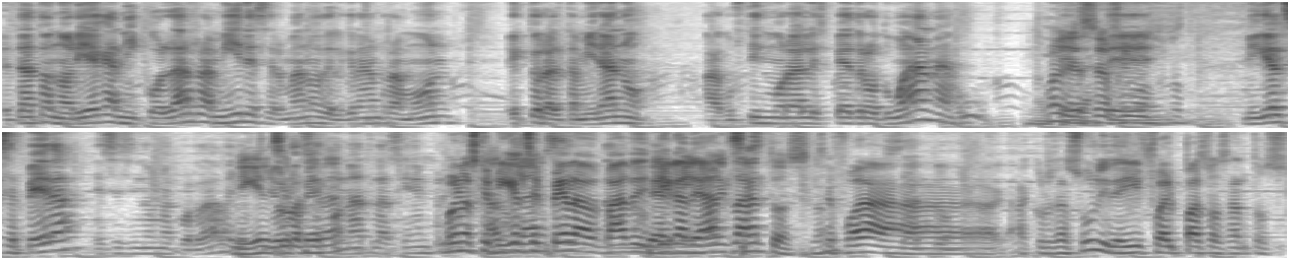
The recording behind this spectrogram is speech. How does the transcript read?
El Tato Noriega, Nicolás Ramírez, hermano del gran Ramón, Héctor Altamirano, Agustín Morales, Pedro Duana, uh, No Bueno, ya se fuimos- Miguel Cepeda, ese sí no me acordaba. Yo- Miguel yo lo hacía Cepeda. con Atlas siempre. Bueno, es que Miguel Cepeda va de, llega de Atlas, Santos, ¿no? se fue a, a Cruz Azul y de ahí fue el paso a Santos.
